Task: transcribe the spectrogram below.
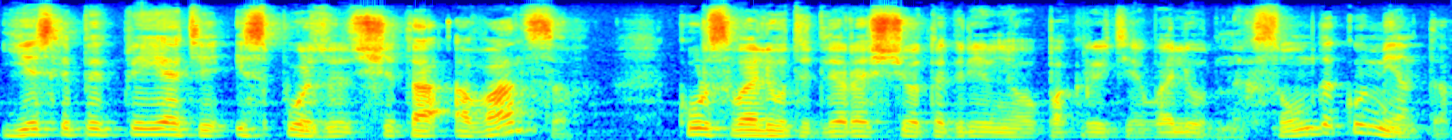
Если предприятие использует счета авансов, курс валюты для расчета гривневого покрытия валютных сумм документов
